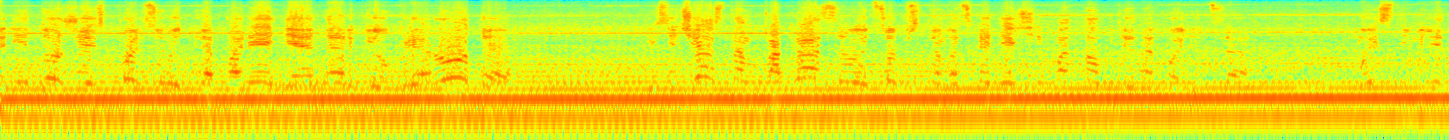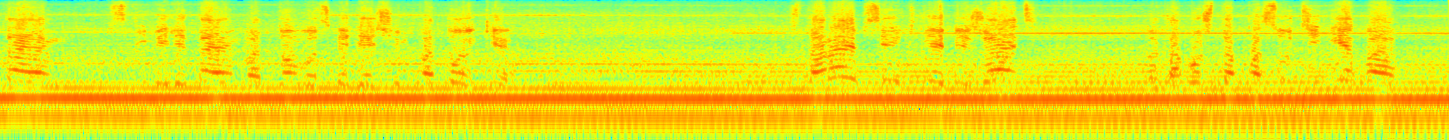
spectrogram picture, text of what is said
Они тоже используют для парения энергию природы. И сейчас нам показывают, собственно, восходящий поток, где находится. Мы с ними летаем, с ними летаем в одном восходящем потоке. Стараемся их не обижать, потому что, по сути, небо –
